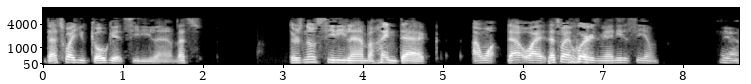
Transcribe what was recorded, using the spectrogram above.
That's why you go get CeeDee Lamb. That's there's no CeeDee Lamb behind Dak. I want that why that's why it worries me. I need to see him. Yeah.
